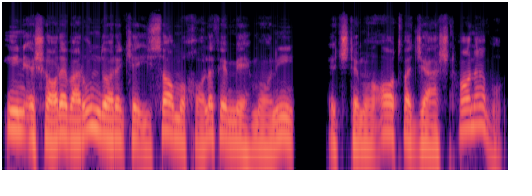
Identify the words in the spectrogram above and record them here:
این اشاره بر اون داره که عیسی مخالف مهمانی، اجتماعات و جشنها نبود.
